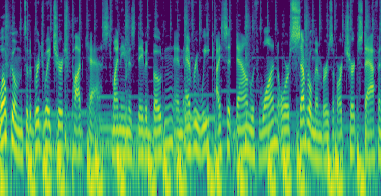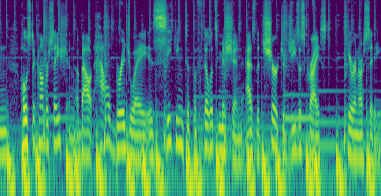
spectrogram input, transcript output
Welcome to the Bridgeway Church podcast. My name is David Bowden, and every week I sit down with one or several members of our church staff and host a conversation about how Bridgeway is seeking to fulfill its mission as the Church of Jesus Christ here in our city.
